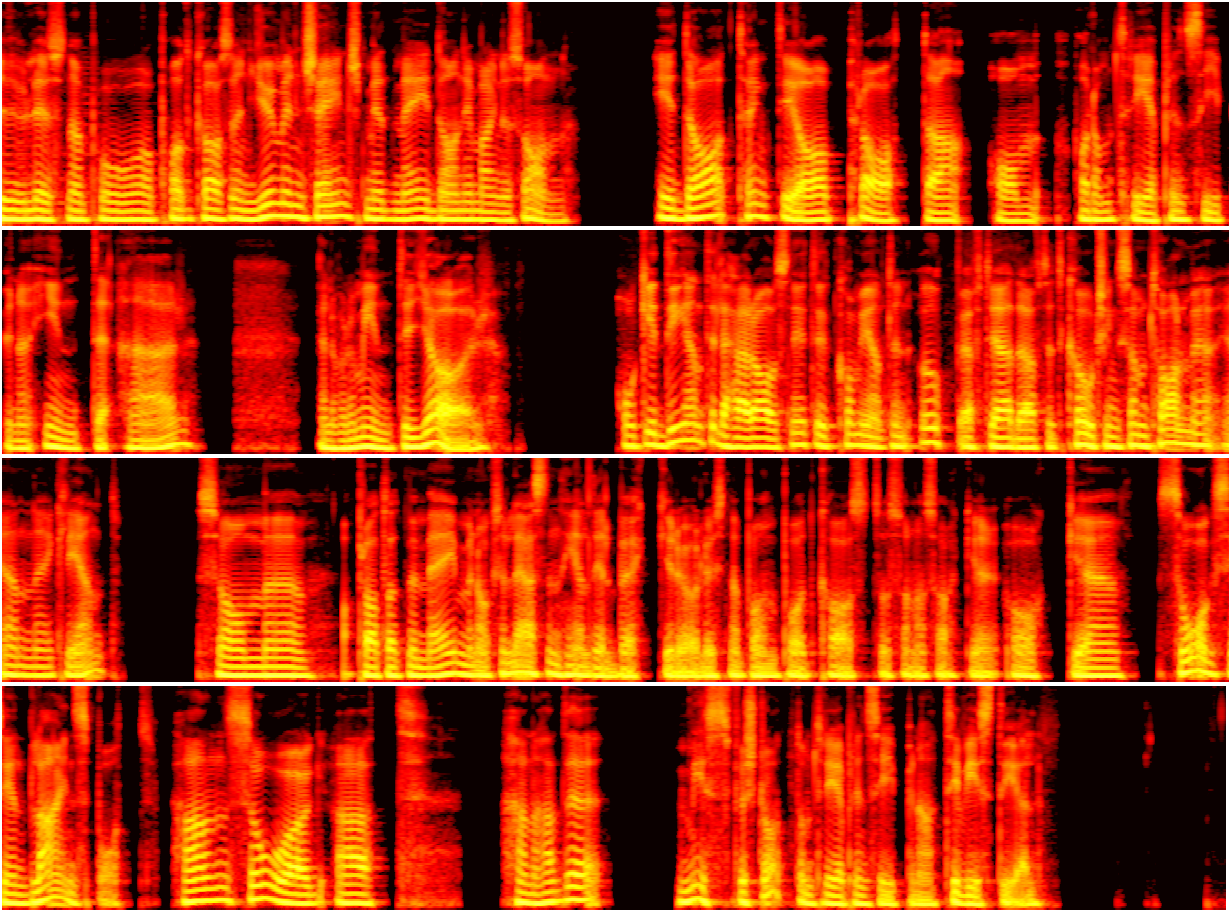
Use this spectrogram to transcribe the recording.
Du lyssnar på podcasten Human Change med mig Daniel Magnusson. Idag tänkte jag prata om vad de tre principerna inte är eller vad de inte gör. Och idén till det här avsnittet kom egentligen upp efter jag hade haft ett coachingsamtal med en eh, klient som eh, har pratat med mig men också läst en hel del böcker och lyssnat på en podcast och sådana saker. Och eh, såg sin blind spot. Han såg att han hade missförstått de tre principerna till viss del.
